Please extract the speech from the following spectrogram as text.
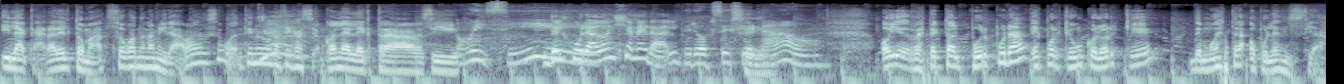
Y la cara del tomazo cuando la miraba, ese weón tiene una fijación con la Electra, así. Uy, sí. Del jurado en general. Pero obsesionado. Oye, respecto al púrpura, es porque es un color que demuestra opulencia.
